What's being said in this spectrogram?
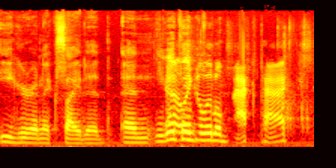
eager and excited. And you Got like the, a little backpack.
